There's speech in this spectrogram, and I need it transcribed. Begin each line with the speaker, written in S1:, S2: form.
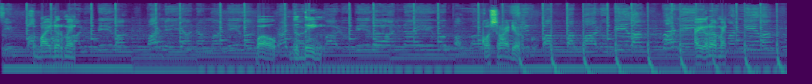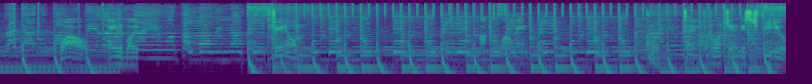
S1: Spider-Man. Wow, the thing. Ghost Rider. Iron Man. Wow, Hellboy. Venom. Aquaman. Good. Thanks for watching this video.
